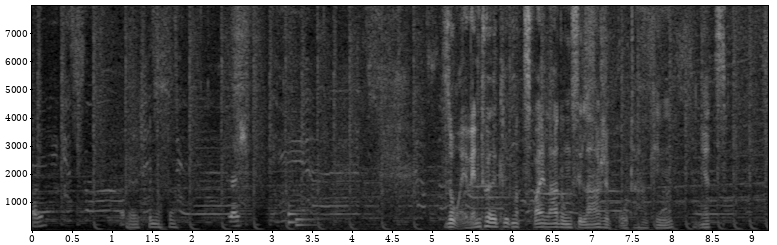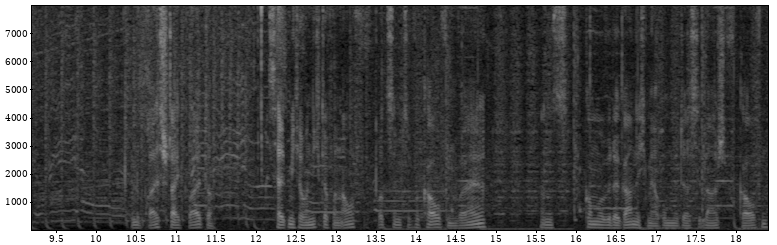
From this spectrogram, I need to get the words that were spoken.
Hallo? Ja, ich bin noch da. Gleich. So, eventuell kriegt man zwei Ladungen Silage pro Tag hin. Jetzt. Und der Preis steigt weiter. Es hält mich aber nicht davon auf, trotzdem zu verkaufen, weil sonst kommen wir wieder gar nicht mehr rum mit der Silage verkaufen.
